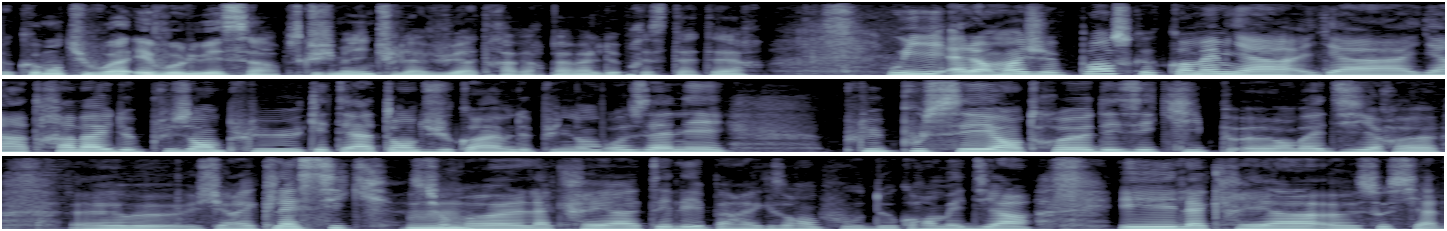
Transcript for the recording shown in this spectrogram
Euh, Comment tu vois évoluer ça? Parce que j'imagine que tu l'as vu à travers pas mal de prestataires. Oui, alors moi je pense que quand même il y a, y a- y a un travail de plus en plus qui était attendu quand même depuis de nombreuses années, plus poussé entre des équipes, euh, on va dire, euh, euh, je dirais classiques sur Mhm. euh, la créa télé par exemple ou de grands médias et la créa sociale.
